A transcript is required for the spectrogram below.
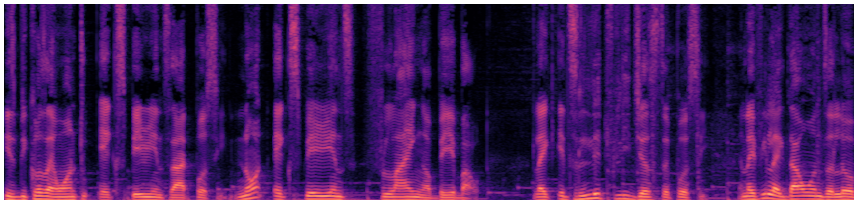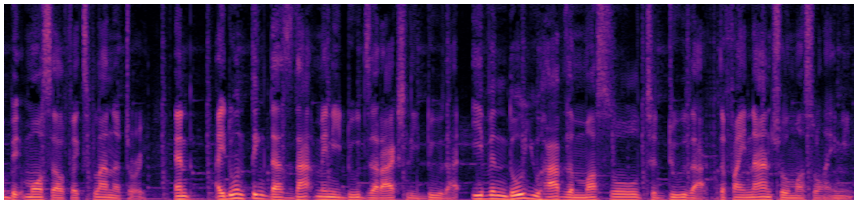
is because I want to experience that pussy, not experience flying a babe out. Like it's literally just a pussy. And I feel like that one's a little bit more self explanatory. And I don't think there's that many dudes that actually do that, even though you have the muscle to do that, the financial muscle, I mean.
